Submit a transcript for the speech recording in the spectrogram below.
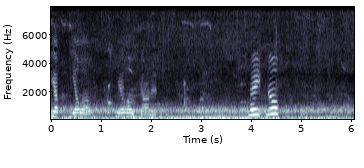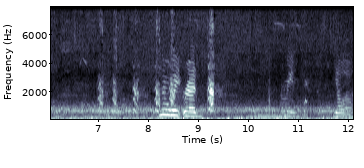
Yep, yellow. Yellow's got it. Wait, nope. No, wait, red. I mean, yellow.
